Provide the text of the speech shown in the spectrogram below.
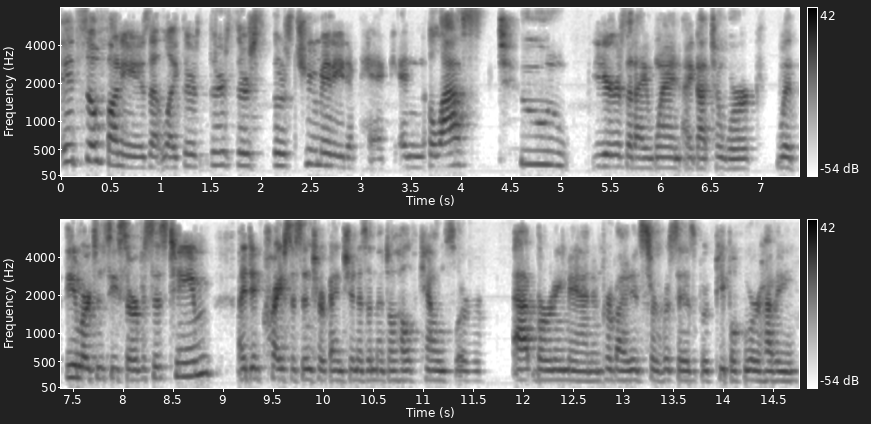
it's so funny is that like there's there's there's there's too many to pick and the last two years that i went i got to work with the emergency services team. I did crisis intervention as a mental health counselor at burning man and provided services with people who are having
